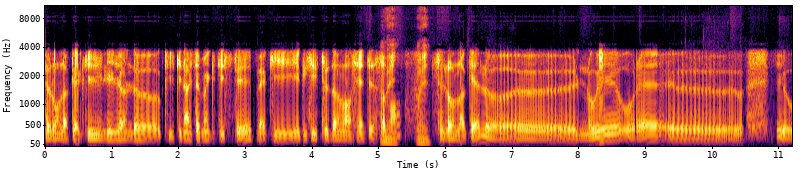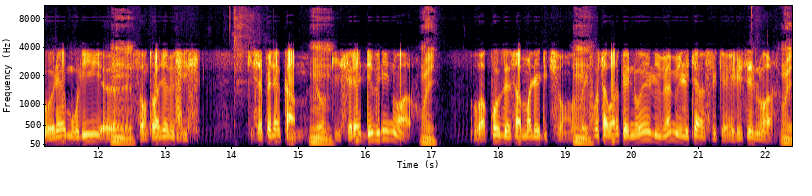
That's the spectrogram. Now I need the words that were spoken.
Selon laquelle qui est une légende qui, qui n'a jamais existé, mais qui existe dans l'Ancien Testament, Oui. selon laquelle euh, Noé aurait, euh, aurait mouru euh, Hmm. son troisième fils, qui s'appelait Cam, Hmm. donc il serait devenu noir Oui. à cause de sa malédiction. Mm. Il faut savoir que Noé lui-même, il était africain, il était noir. Oui.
